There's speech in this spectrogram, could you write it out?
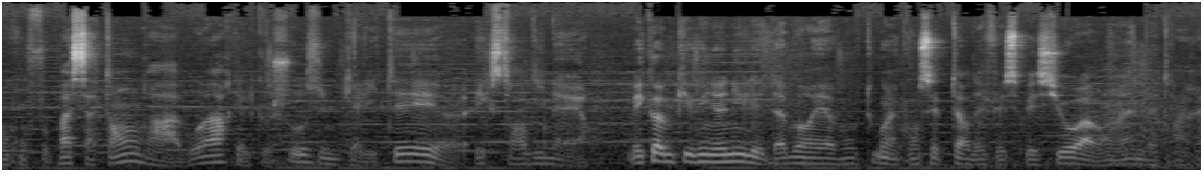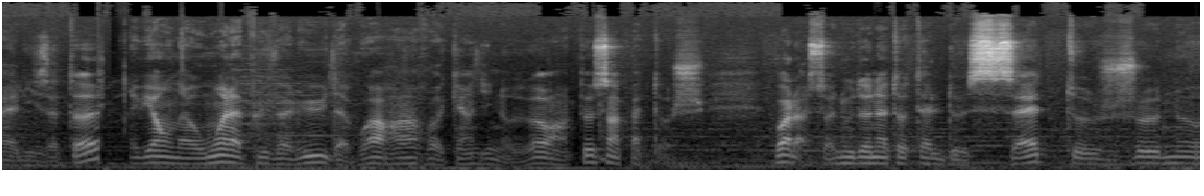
Donc on ne faut pas s'attendre à avoir quelque chose d'une qualité euh, extraordinaire. Mais comme Kevin O'Neill est d'abord et avant tout un concepteur d'effets spéciaux avant même d'être un réalisateur, eh bien on a au moins la plus-value d'avoir un requin dinosaure un peu sympatoche. Voilà, ça nous donne un total de 7, je ne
